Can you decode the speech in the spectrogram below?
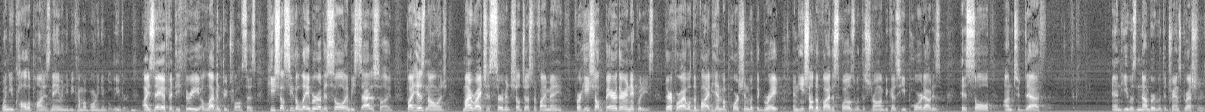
when you call upon His name and you become a born again believer. Isaiah 53 11 through 12 says, He shall see the labor of His soul and be satisfied. By His knowledge, My righteous servant shall justify many, for he shall bear their iniquities. Therefore I will divide him a portion with the great, and he shall divide the spoils with the strong, because he poured out his, his soul unto death, and he was numbered with the transgressors.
